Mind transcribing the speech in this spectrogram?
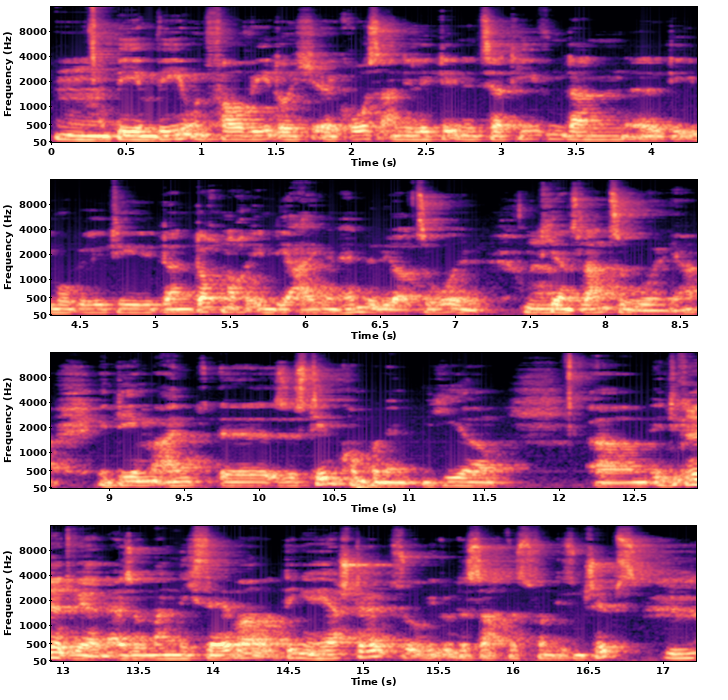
BMW und VW durch äh, groß angelegte Initiativen dann äh, die E-Mobility dann doch noch in die eigenen Hände wieder zu holen und Ja. hier ins Land zu holen, ja, indem ein äh, Systemkomponenten hier ähm, integriert werden. Also man nicht selber Dinge herstellt, so wie du das sagtest von diesen Chips, Mhm.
